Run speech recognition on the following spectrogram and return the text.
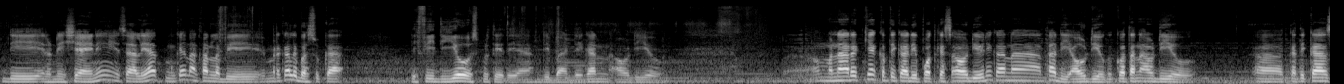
di Indonesia ini saya lihat mungkin akan lebih mereka lebih suka di video seperti itu ya dibandingkan audio. Menariknya ketika di podcast audio ini karena tadi audio kekuatan audio. Uh, ketika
